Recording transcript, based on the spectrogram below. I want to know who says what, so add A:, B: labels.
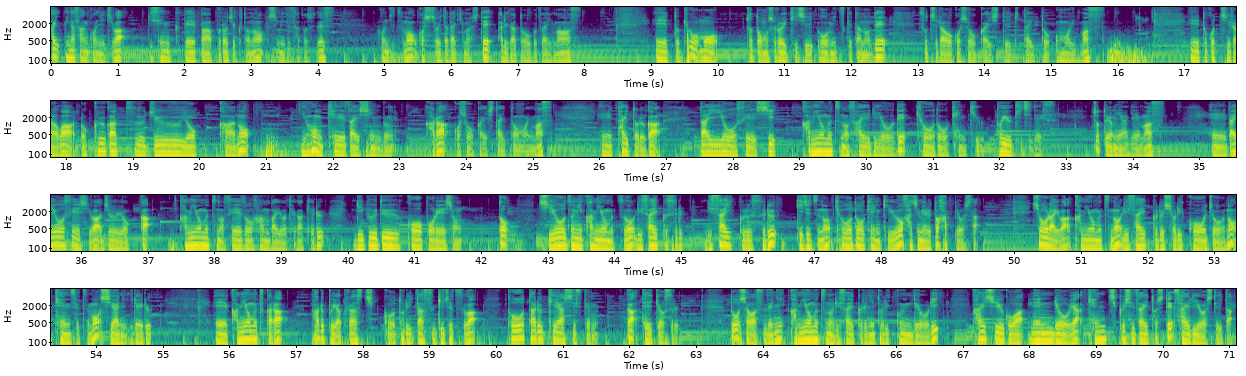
A: はい皆さんこんにちは。 Rethink Paper Project の清水聡です。本日もご視聴いただきましてありがとうございます。えっ、と今日もちょっと面白い記事を見つけたのでそちらをご紹介していきたいと思います。えっ、とこちらは6月14日の日本経済新聞からご紹介したいと思います、えー、タイトルが大王製紙紙おむつの再利用で共同研究という記事です。ちょっと読み上げます、えー、大王製紙は14日紙おむつの製造販売を手掛けるリブドゥコーポレーションと使用済み紙おむつをリサイクルするリサイクルする技術の共同研究を始めると発表した。将来は紙おむつのリサイクル処理工場の建設も視野に入れる、えー、紙おむつからパルプやプラスチックを取り出す技術はトータルケアシステムが提供する。同社はすでに紙おむつのリサイクルに取り組んでおり回収後は燃料や建築資材として再利用していた。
